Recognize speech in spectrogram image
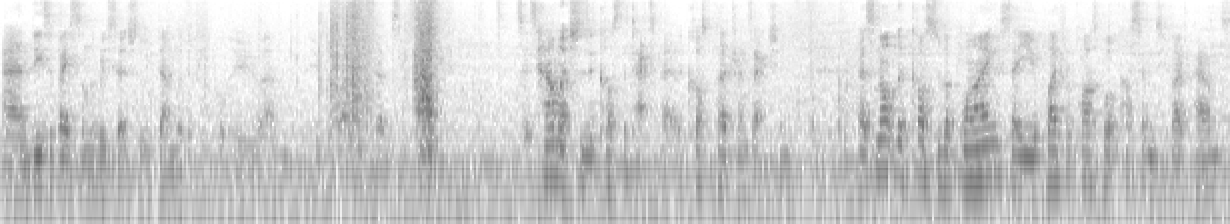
and these are based on the research that we've done with the people who um, who provide these services. So it's how much does it cost the taxpayer, the cost per transaction. That's not the cost of applying. Say you apply for a passport, it costs seventy-five pounds.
